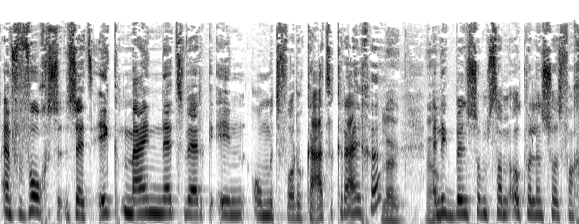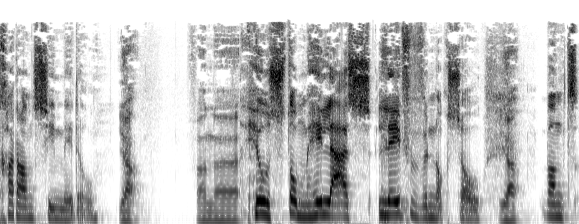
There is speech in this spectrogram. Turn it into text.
En vervolgens zet ik mijn netwerk in om het voor elkaar te krijgen. Leuk. Ja. En ik ben soms dan ook wel een soort van garantiemiddel. ja. Van, eh, Heel stom, helaas leven we nog zo. ja. Want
